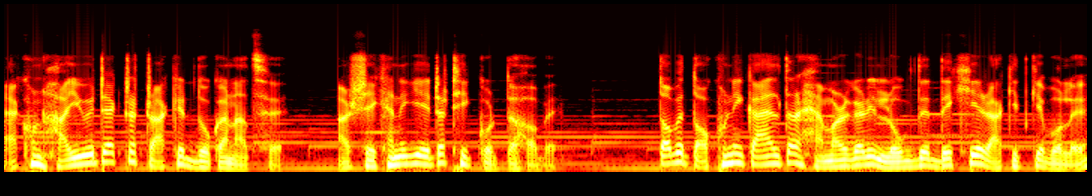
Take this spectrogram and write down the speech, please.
এখন হাইওয়েতে একটা ট্রাকের দোকান আছে, আর সেখানে গিয়ে এটা ঠিক করতে হবে। তবে তখনই কায়েল তার হ্যামার গাড়ির লোকদের দেখিয়ে রাকিদকে বলে,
